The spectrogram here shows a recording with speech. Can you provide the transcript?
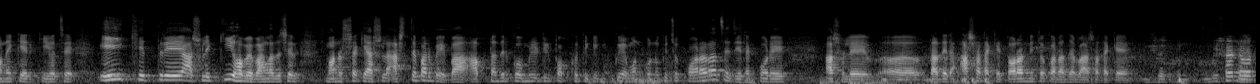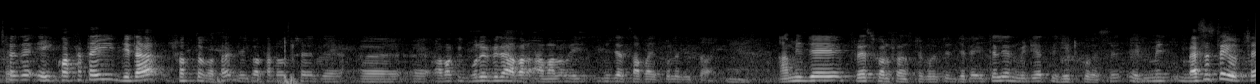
অনেকের কি হচ্ছে এই ক্ষেত্রে আসলে কি হবে? বাংলাদেশের মানুষরা কি আসলে আসতে পারবে? বা আপনাদের কমিউনিটির পক্ষ থেকে এমন কোনো কিছু করার আছে যেটা করে আসলে তাদের আশাটাকে ত্বরান্বিত করা যাবে আশাটাকে বিষয়টা হচ্ছে যে এই কথাটাই যেটা সত্য কথা যে কথাটা হচ্ছে যে আমাকে ঘুরে ফিরে আবার আমার ওই নিজের চাপায় তুলে দিতে হয়। আমি যে প্রেস কনফারেন্সটা করেছি যেটা ইটালিয়ান মিডিয়াতে হিট করেছে এই মেসেজটাই হচ্ছে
